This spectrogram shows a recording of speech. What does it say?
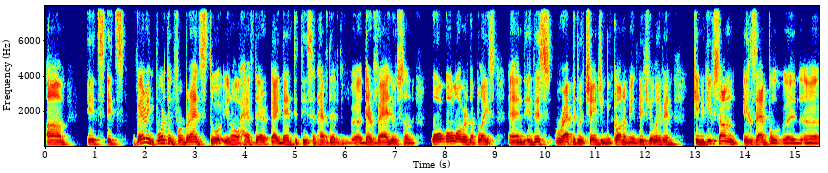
um, it's it's very important for brands to you know have their identities and have their uh, their values and all, all over the place. And in this rapidly changing economy in which we live in, can you give some example uh,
